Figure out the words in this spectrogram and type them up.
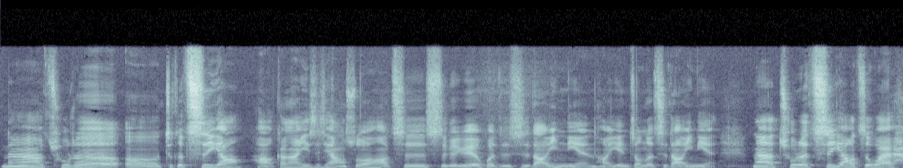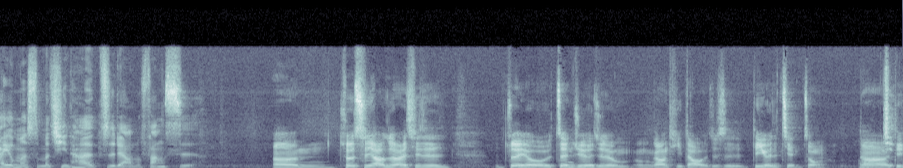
那除了呃这个吃药，好，刚刚医师这样说哈，吃四个月或者是吃到一年哈，严重的吃到一年。那除了吃药之外，还有没有什么其他的治疗的方式？嗯，除了吃药之外，其实最有证据的就是我们我们刚刚提到，就是第一个是减重，那第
